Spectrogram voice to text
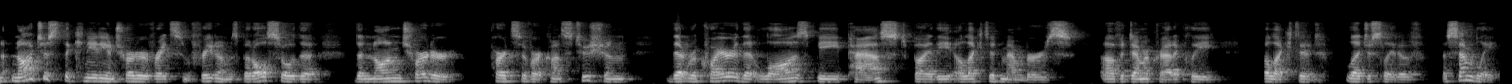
n- not just the Canadian Charter of Rights and Freedoms, but also the, the non charter parts of our Constitution that require that laws be passed by the elected members of a democratically elected legislative assembly.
